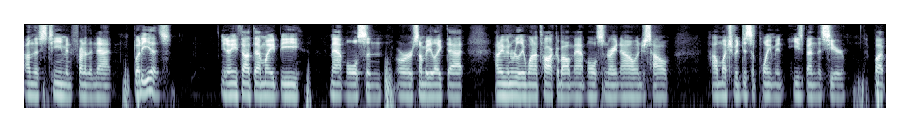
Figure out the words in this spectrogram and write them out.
on this team in front of the net, but he is. You know, you thought that might be Matt Moulson or somebody like that. I don't even really want to talk about Matt Moulson right now and just how how much of a disappointment he's been this year. But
